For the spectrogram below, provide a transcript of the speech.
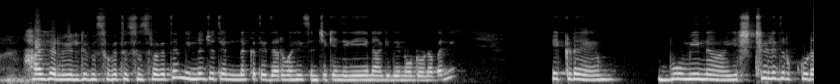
ಹಾಯ್, ಹಲೋ, ಎಲ್ರಿಗೂ ಸ್ವಾಗತ, ಸುಸ್ವಾಗತ. ನಿನ್ನ ಜೊತೆ ನನ್ನ ಕತೆ ಧಾರಾವಾಹಿ ಸಂಚಿಕೆಯೊಂದಿಗೆ ಏನಾಗಿದೆ ನೋಡೋಣ, ಬನ್ನಿ. ಈ ಕಡೆ ಭೂಮಿನ ಎಷ್ಟು ಹೇಳಿದ್ರು ಕೂಡ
